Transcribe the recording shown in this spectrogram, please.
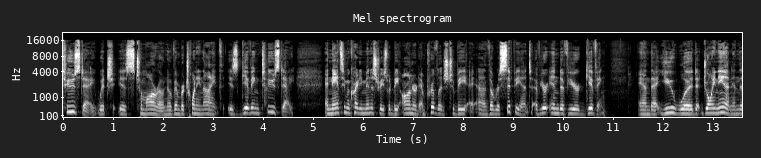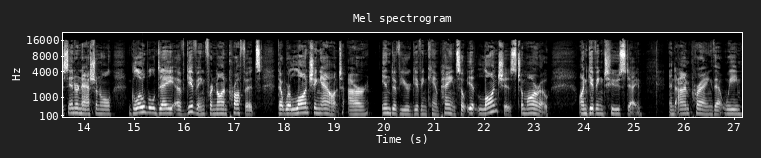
Tuesday, which is tomorrow, November 29th, is Giving Tuesday. And Nancy McCready Ministries would be honored and privileged to be uh, the recipient of your end of year giving. And that you would join in in this international global day of giving for nonprofits that we're launching out our end of year giving campaign. So it launches tomorrow on Giving Tuesday. And I'm praying that we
